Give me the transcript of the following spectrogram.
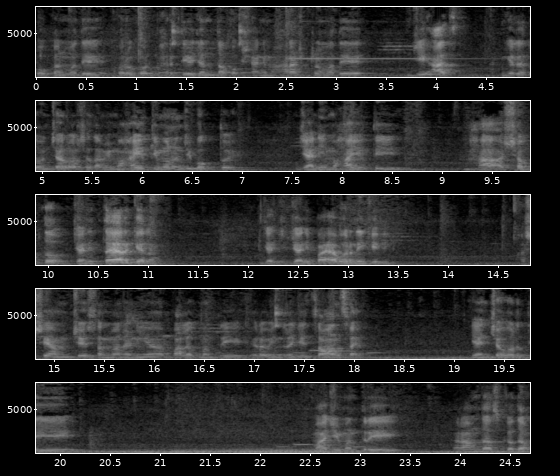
कोकणमध्ये खरोखर भारतीय जनता पक्ष आणि महाराष्ट्रामध्ये जी आज गेल्या दोन चार वर्षात आम्ही महायुती म्हणून जी बघतोय ज्यांनी महायुती हा शब्द ज्यांनी तयार केला ज्याची ज्यांनी पायाभरणी केली असे आमचे सन्माननीय पालकमंत्री रवींद्रजी चव्हाण साहेब यांच्यावरती माजी मंत्री रामदास कदम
